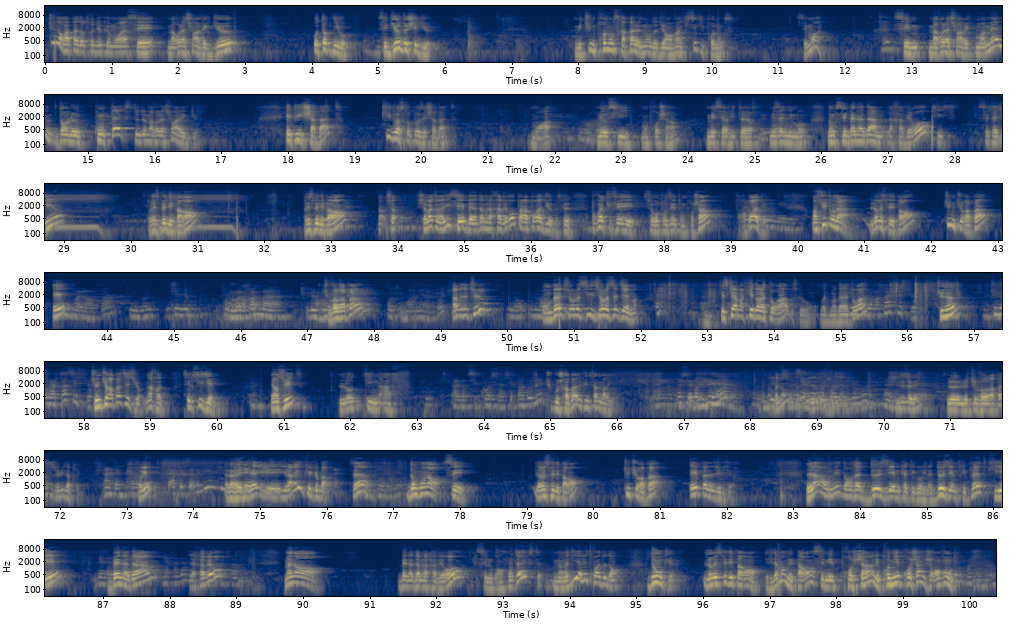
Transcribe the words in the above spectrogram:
Tu n'auras pas d'autre Dieu que moi, c'est ma relation avec Dieu au top niveau. C'est Dieu de chez Dieu. Mais tu ne prononceras pas le nom de Dieu en vain. Qui c'est qui prononce? C'est moi. C'est ma relation avec moi-même dans le contexte de ma relation avec Dieu. Et puis Shabbat, qui doit se reposer Shabbat? Moi, mais aussi mon prochain, mes serviteurs, mes animaux. Donc c'est Ben Adam Lachavero, c'est-à-dire respect des parents. Respect des parents. Non, Sha- Shabbat, on a dit, c'est Ben Adam Lachavero par rapport à Dieu. Parce que pourquoi tu fais se reposer ton prochain Par rapport à Dieu? Ensuite, on a le respect des parents, tu ne tueras pas, et Tu ne voleras pas. Tu voleras pas. Ah, vous êtes sûr? Non. On bug sur le 6, sur le 7e. hein. Qu'est-ce qu'il y a marqué dans la Torah? Parce qu'on va demander à la Tu ne Torah. l'auras pas, c'est sûr. Tu ne? Tu l'auras pas, c'est sûr. Tu ne tueras pas, c'est sûr. Nachon. C'est le sixième. Et ensuite, lotinaf. Alors, c'est quoi ça? C'est pas Tu coucheras pas avec une femme mariée. Ah, C'est pas plus loin Ah bah non, je suis désolé. Je suis désolé. Le, le tu ne voleras pas, c'est celui d'après. Ah, d'accord. Ok? Ah bah, il, a- il- il arrive quelque part. C'est Donc on a, c'est le respect des parents, tu tueras pas, et pas d'adultère. Là, on est dans la deuxième catégorie, la deuxième triplette, qui est Ben Adam, la Chavero. Maintenant, Ben Adam la Chavero, c'est le grand contexte, mais on a dit il y a les trois dedans. Donc, le respect des parents, évidemment, mes parents, c'est mes prochains, les premiers prochains que je rencontre.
